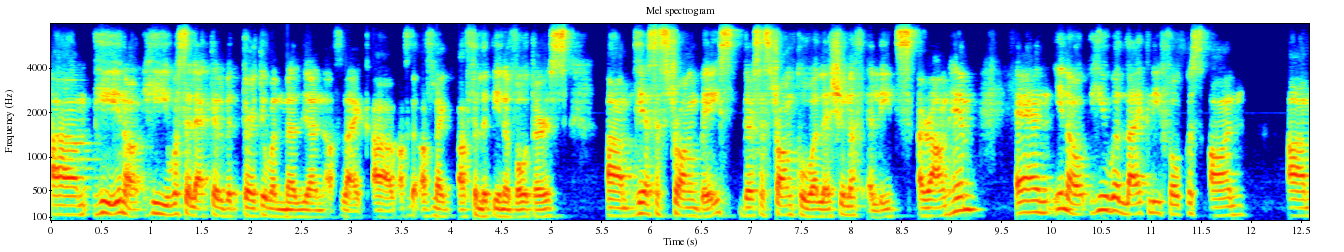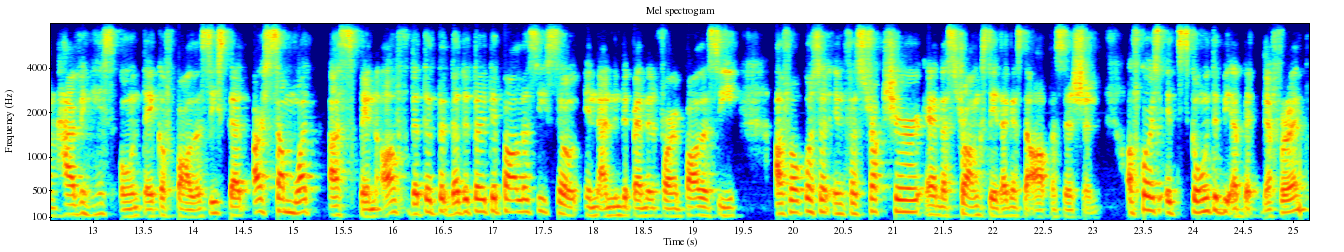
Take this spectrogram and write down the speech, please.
um, he you know he was elected with 31 million of like uh, of, the, of like uh, Filipino voters. Um, he has a strong base. There's a strong coalition of elites around him, and you know he will likely focus on um, having his own take of policies that are somewhat a spin-off the, the, the Duterte policy. So in an independent foreign policy, a focus on infrastructure and a strong state against the opposition. Of course, it's going to be a bit different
